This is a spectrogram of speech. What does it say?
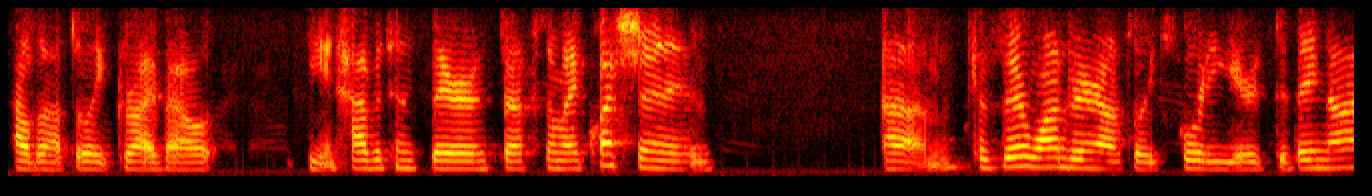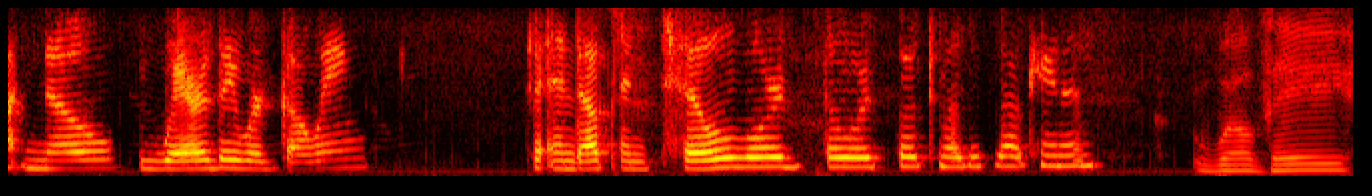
how they'll have to like drive out the inhabitants there and stuff. So my question is, because they're wandering around for like 40 years, did they not know where they were going to end up until Lord the Lord spoke to Moses about Canaan? Well, they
